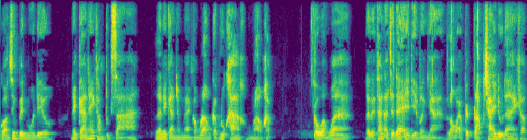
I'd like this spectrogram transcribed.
งค์กรซึ่งเป็นโมเดล ในการให้คำปรึกษา และในการทำงานของเรากับลูกค้าของเราครับ ก็หวังว่าหลายๆท่านอาจจะได้ไอเดียบางอย่าง ลองเอาไปปรับใช้ดูได้ครับ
